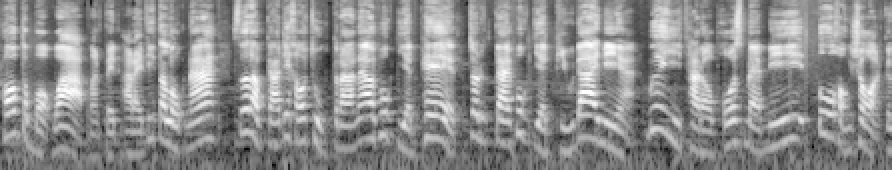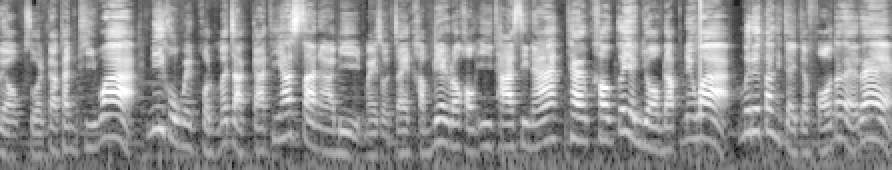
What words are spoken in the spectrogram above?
พร้อมกับบอกว่ามันเป็นอะไรที่ตลกนะสำหรับการที่เขาถูกตราหน้าพวกเหยียดเพศ จนกลายพวกเหยียดผิวได้เนี่ย เมื่ออีธานเอาโพสต์แบบนี้ตัวของชอนก็เลยออกสวนกลับทันทีว่า นี่คงเป็นผลมาจากการที่ฮัสซานอาบี ไม่สนใจคำเรียกร้องของอีธาสินะ แถมเขาก็ยังยอมรับได้ว่าไม่ได้ตั้งใจจะฟ้องตั้งแต่แรก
